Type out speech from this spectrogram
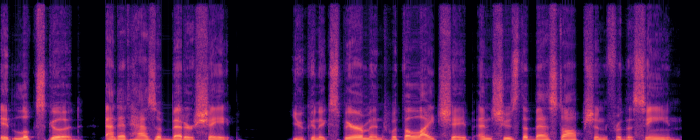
It looks good, and it has a better shape. You can experiment with the light shape and choose the best option for the scene.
